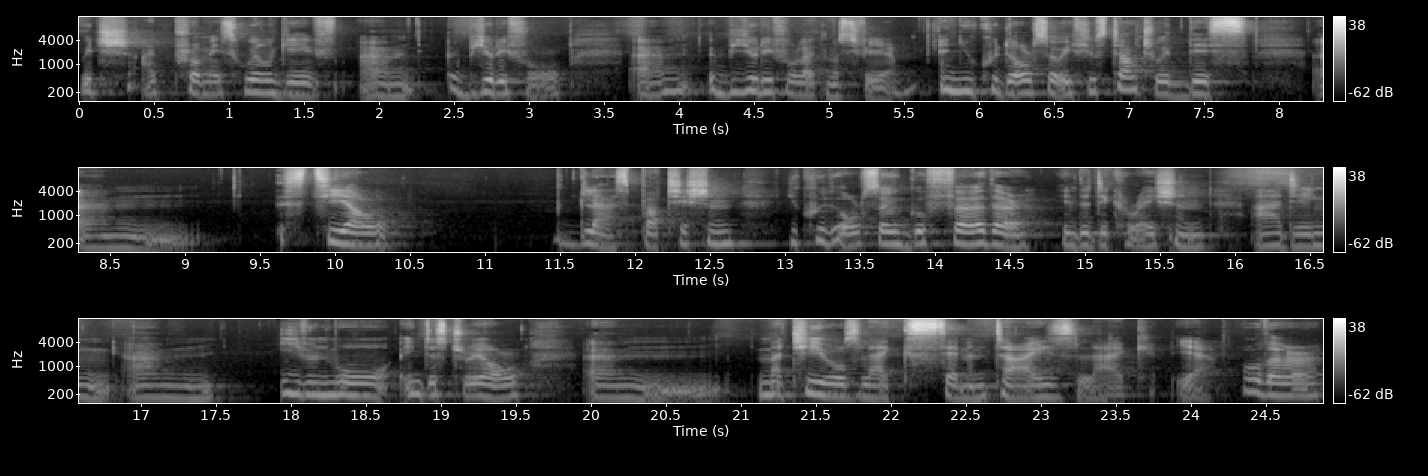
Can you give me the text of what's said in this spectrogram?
which I promise will give um, a beautiful, um, a beautiful atmosphere. And you could also, if you start with this um, steel glass partition, you could also go further in the decoration, adding um, even more industrial um, materials like cement tiles, like yeah, other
